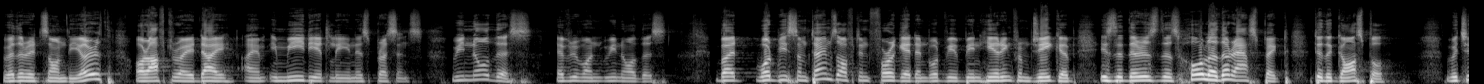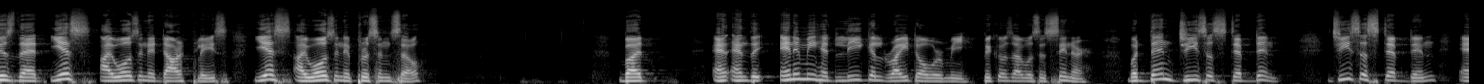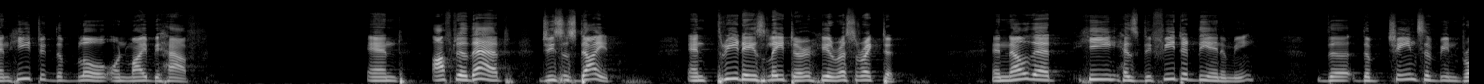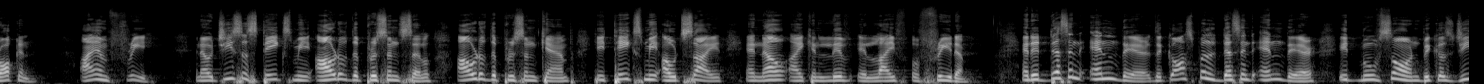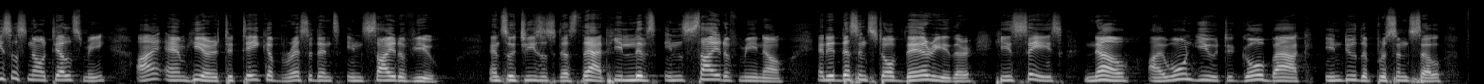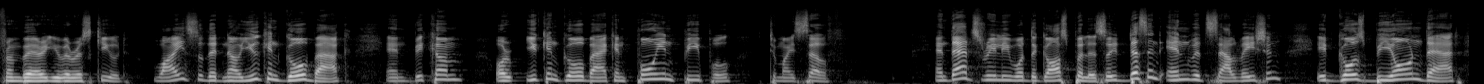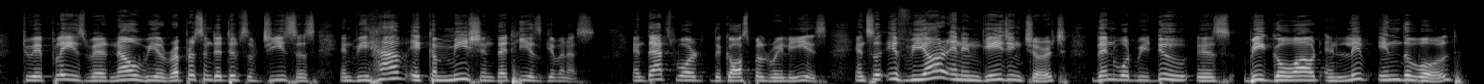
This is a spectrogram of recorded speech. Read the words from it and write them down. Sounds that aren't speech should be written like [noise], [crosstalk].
whether it's on the earth or after I die, I am immediately in His presence. We know this. Everyone, we know this. But what we sometimes often forget, and what we've been hearing from Jacob, is that there is this whole other aspect to the gospel, which is that, yes, I was in a dark place. Yes, I was in a prison cell. But and, and the enemy had legal right over me because I was a sinner. But then Jesus stepped in. Jesus stepped in and he took the blow on my behalf. And after that, Jesus died. And three days later, he resurrected. And now that he has defeated the enemy, the, the chains have been broken. I am free. Now, Jesus takes me out of the prison cell, out of the prison camp. He takes me outside, and now I can live a life of freedom. And it doesn't end there. The gospel doesn't end there. It moves on because Jesus now tells me, I am here to take up residence inside of you. And so Jesus does that. He lives inside of me now. And it doesn't stop there either. He says, Now I want you to go back into the prison cell from where you were rescued. Why? So that now you can go back and become, or you can go back and point people to myself. And that's really what the gospel is. So it doesn't end with salvation, it goes beyond that to a place where now we are representatives of Jesus and we have a commission that He has given us. And that's what the gospel really is. And so, if we are an engaging church, then what we do is we go out and live in the world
